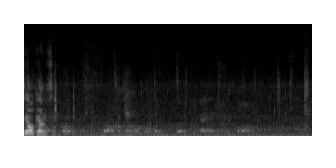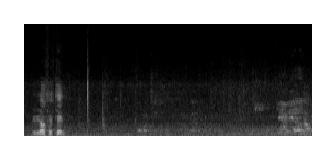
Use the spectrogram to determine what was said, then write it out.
015. Low 15. No.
